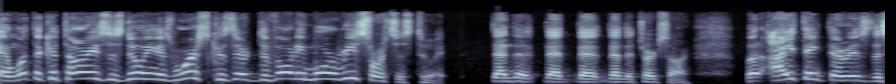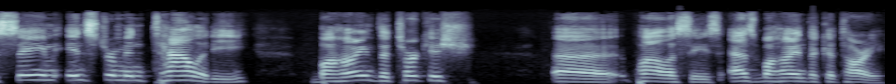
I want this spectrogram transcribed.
And what the Qataris is doing is worse because they're devoting more resources to it than the, than, than, the Turks are. But I think there is the same instrumentality behind the Turkish uh, policies as behind the Qatari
